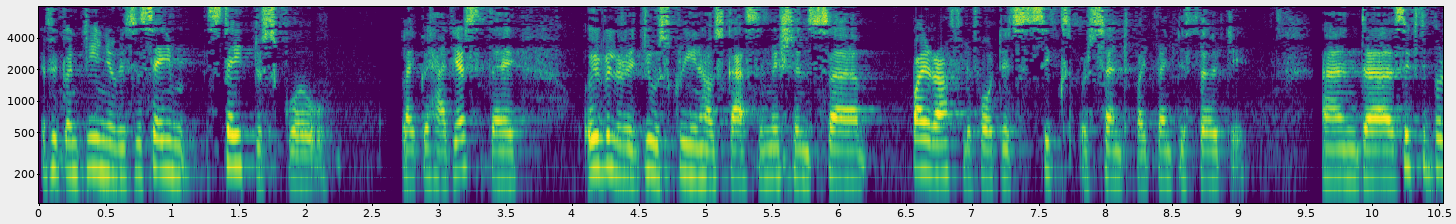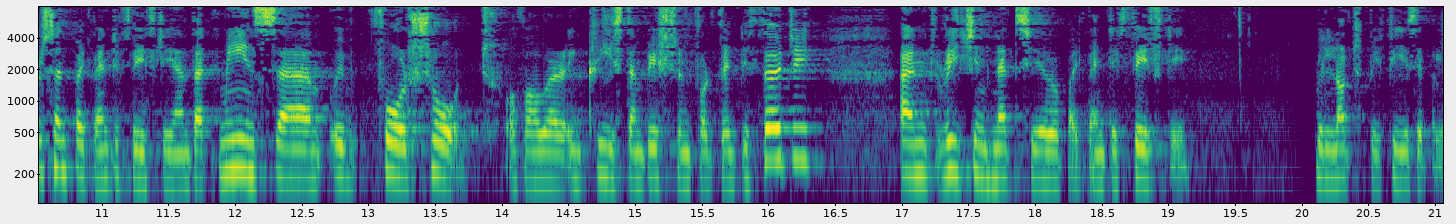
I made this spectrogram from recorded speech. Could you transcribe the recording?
if we continue with the same status quo like we had yesterday, we will reduce greenhouse gas emissions uh, by roughly 46% by 2030 and uh, 60% by 2050. And that means um, we fall short of our increased ambition for 2030 and reaching net zero by 2050 will not be feasible.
